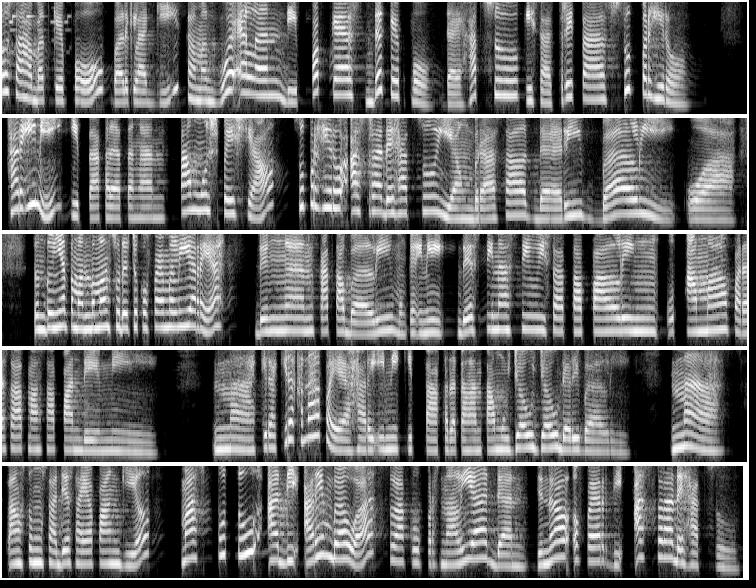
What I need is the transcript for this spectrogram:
Halo sahabat Kepo, balik lagi sama gue Ellen di podcast The Kepo, Daihatsu Kisah Cerita Superhero. Hari ini kita kedatangan tamu spesial superhero Astra Daihatsu yang berasal dari Bali. Wah, tentunya teman-teman sudah cukup familiar ya dengan kata Bali mungkin ini destinasi wisata paling utama pada saat masa pandemi. Nah, kira-kira kenapa ya hari ini kita kedatangan tamu jauh-jauh dari Bali? Nah, langsung saja saya panggil Mas Putu Adi Arimbawa selaku personalia dan General Affair di Astra Daihatsu.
